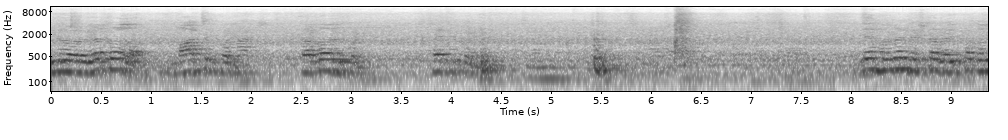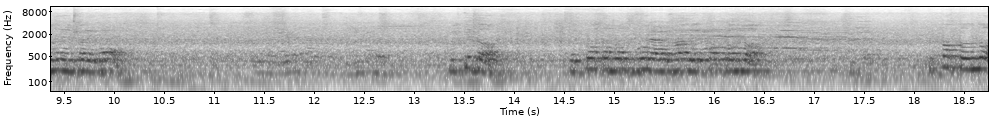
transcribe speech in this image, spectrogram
ಇದು ಏಪ್ರಿಲ್ ಮಾರ್ಚ್ ಕೊಡಿ. ಫೆಬ್ರವರಿ ಕೊಡಿ. ಸೈಟ್ ಕೊಡಿ. ಇದೇ ಮೂಮೆಂಟ್ ಎಷ್ಟಲ್ಲ ಇಪ್ಪತ್ತೊಂದು ಇಪ್ಪತ್ತಿದೆ ಮಿಕ್ಕಿದ್ದು ಇಪ್ಪತ್ತೊಂಬತ್ತು ಮೂರು ಎರಡು ಸಾವಿರದ ಇಪ್ಪತ್ತೊಂದು. ಇಪ್ಪತ್ತೊಂದು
